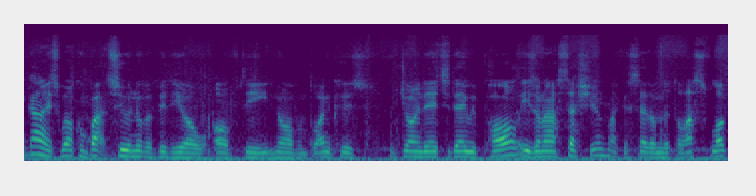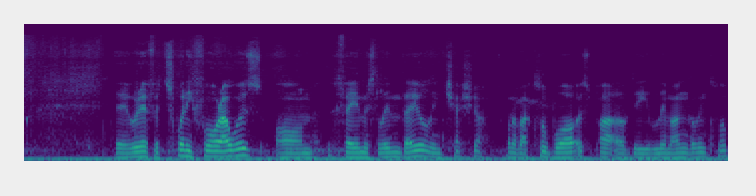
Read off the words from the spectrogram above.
guys, welcome back to another video of the Northern Blankers. We're joined here today with Paul, he's on our session, like I said on the, the last vlog. Uh, we're here for 24 hours on the famous Lymm Vale in Cheshire. It's one of our club waters, part of the Lymm Angling Club.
